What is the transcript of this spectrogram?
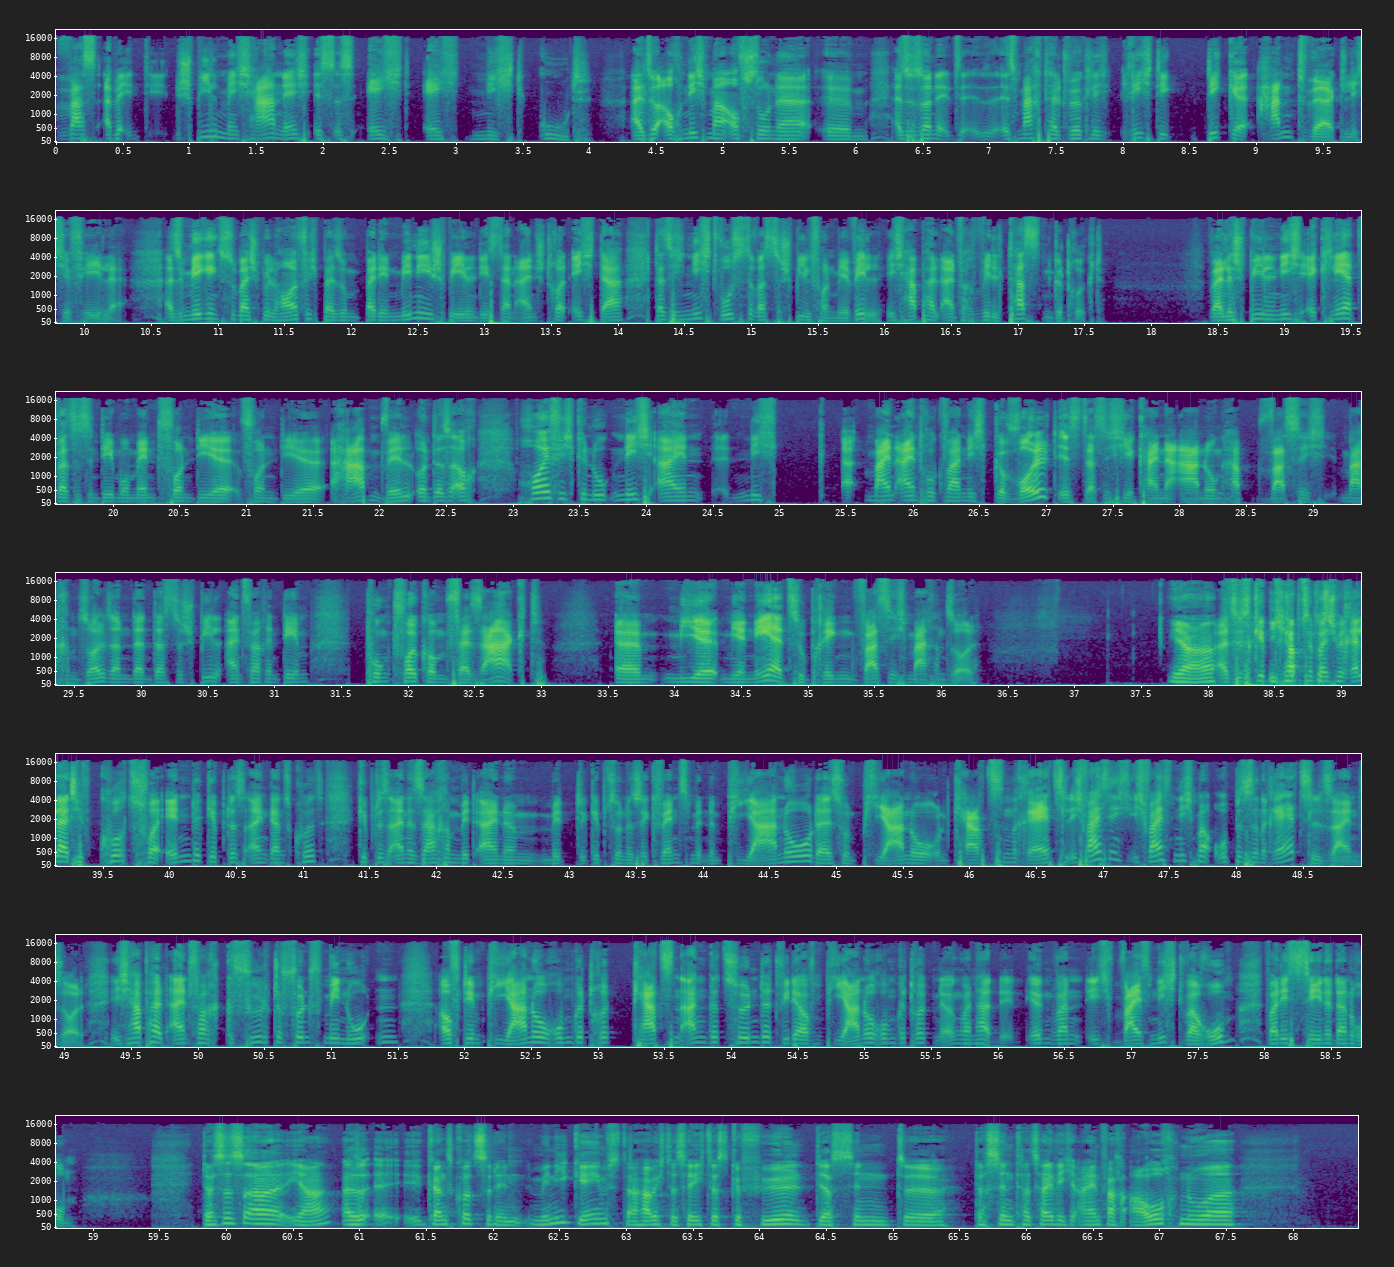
was, aber spielmechanisch ist es echt, echt nicht gut. Also auch nicht mal auf so einer, ähm, also so es macht halt wirklich richtig dicke handwerkliche Fehler. Also mir ging es zum Beispiel häufig bei so bei den Minispielen, die es dann einstreut, echt da, dass ich nicht wusste, was das Spiel von mir will. Ich habe halt einfach wild Tasten gedrückt. Weil das Spiel nicht erklärt, was es in dem Moment von dir, von dir haben will und das auch häufig genug nicht ein, nicht äh, mein Eindruck war nicht gewollt ist, dass ich hier keine Ahnung habe, was ich machen soll, sondern dass das Spiel einfach in dem Punkt vollkommen versagt ähm, mir, mir näher zu bringen, was ich machen soll. Ja. Also es gibt, ich gibt zum Beispiel relativ kurz vor Ende gibt es ein ganz kurz gibt es eine Sache mit einem mit gibt so eine Sequenz mit einem Piano, da ist so ein Piano und Kerzenrätsel. Ich weiß nicht, ich weiß nicht mal, ob es ein Rätsel sein soll. Ich habe halt einfach gefühlte fünf Minuten auf dem Piano rumgedrückt, Kerzen angezündet, wieder auf dem Piano rumgedrückt und irgendwann hat irgendwann ich weiß nicht warum, war die Szene dann rum. Das ist aber, ja, also äh, ganz kurz zu den Minigames, da habe ich tatsächlich das Gefühl, das sind, äh, das sind tatsächlich einfach auch nur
